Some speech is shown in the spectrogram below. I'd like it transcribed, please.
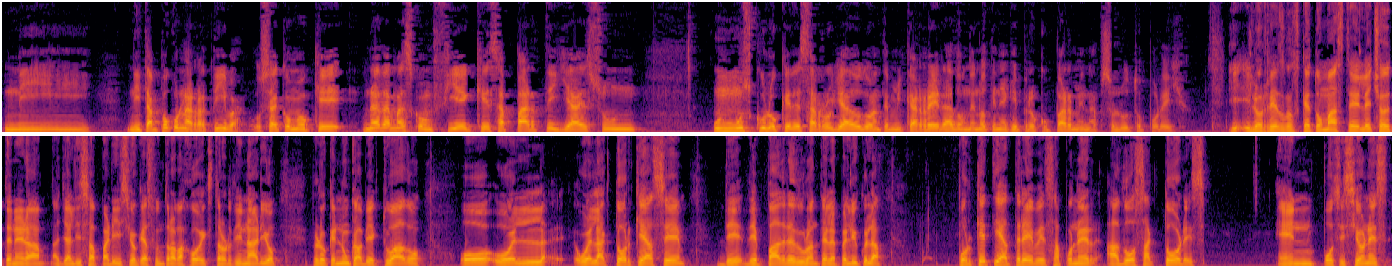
ni, ni tampoco narrativa. O sea, como que nada más confié que esa parte ya es un, un músculo que he desarrollado durante mi carrera donde no tenía que preocuparme en absoluto por ello. Y, los riesgos que tomaste, el hecho de tener a, Yalisa Aparicio, que hace un trabajo extraordinario, pero que nunca había actuado, o, el, actor que hace de, padre durante la película, ¿por qué te atreves a poner a dos actores en posiciones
